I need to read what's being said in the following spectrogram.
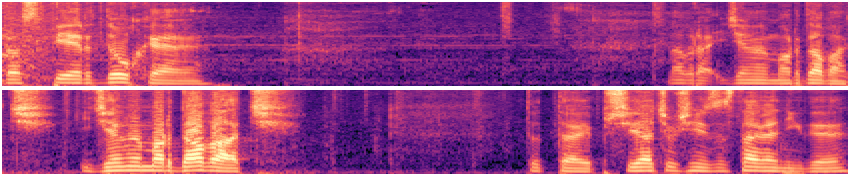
rozpierduchę. Dobra, idziemy mordować. Idziemy mordować! Tutaj, przyjaciół się nie zostawia nigdy.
